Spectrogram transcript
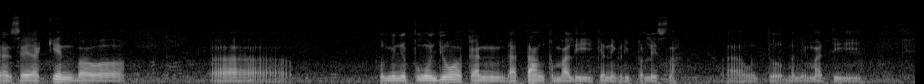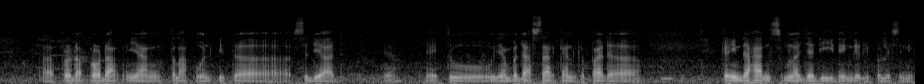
dan saya yakin bahawa uh, pengunjung-pengunjung akan datang kembali ke negeri Perlis lah uh, untuk menikmati produk-produk yang telah pun kita sedia ya, iaitu yang berdasarkan kepada keindahan semula jadi di negeri Perlis ini.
